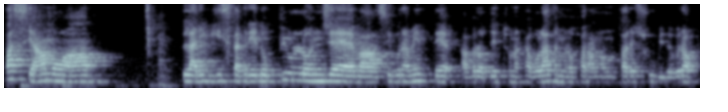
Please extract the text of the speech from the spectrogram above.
Passiamo alla rivista, credo, più longeva, sicuramente avrò detto una cavolata, me lo faranno notare subito, però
